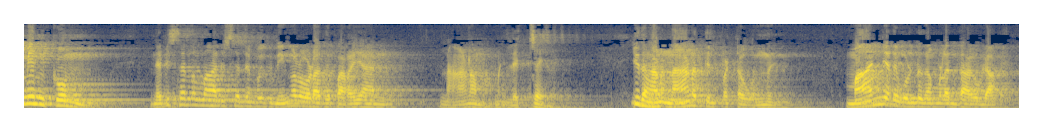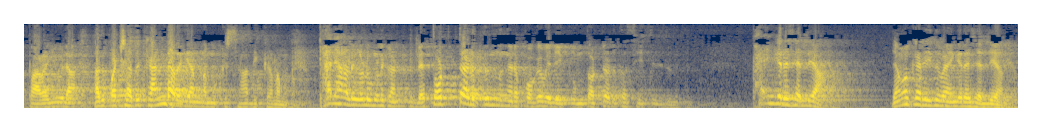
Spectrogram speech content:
മിൻകും. നബി വസല്ലം നിങ്ങളോട് അത് പറയാൻ നാണം ലജ്ജയാണ് ഇതാണ് നാണത്തിൽപ്പെട്ട ഒന്ന്. മാന്യത കൊണ്ട് നമ്മൾ എന്താകൂല പറയൂല. അത് പക്ഷെ അത് കണ്ടറിയാൻ നമുക്ക് സാധിക്കണം. പല ആളുകളും നിങ്ങൾ കണ്ടിട്ടില്ലേ? തൊട്ടടുത്ത് നിന്ന് ഇങ്ങനെ പുകവലിക്കും തൊട്ടടുത്ത സീറ്റിൽ ഇരുന്നിട്ട്. ഭയങ്കര ശല്യമാണ് നമുക്കറിയാം ഇത് ഭയങ്കര ശല്യമാണ്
